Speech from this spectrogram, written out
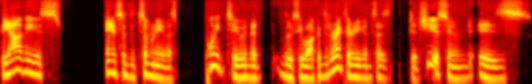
the obvious answer that so many of us point to and that Lucy Walker the director even says that she assumed is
